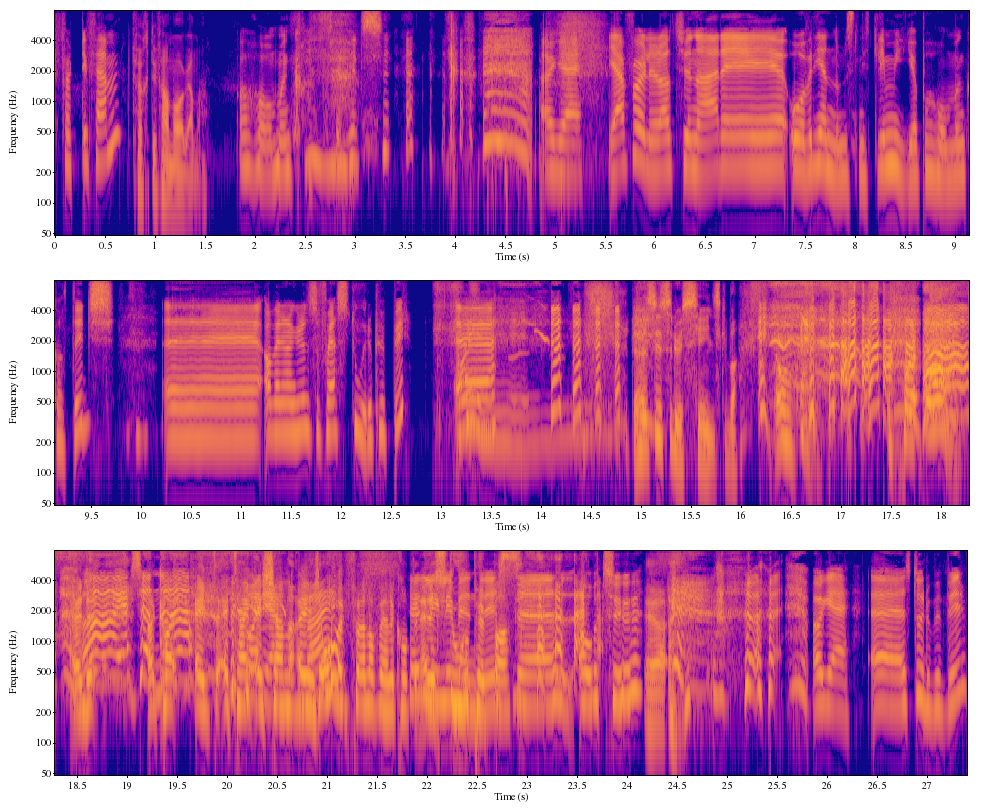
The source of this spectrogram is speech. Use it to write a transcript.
45 45 år gammel. og Home and Cottage. ok. Jeg føler at hun er eh, over gjennomsnittlig mye på Home and Cottage. Eh, av en eller annen grunn så får jeg store pupper. Eh, Det høres ut som du er synsk. Bare, åh. For- åh, er det, ah, jeg jeg, kjenner kan, det! jeg, jeg, tenker, jeg, kjenner, jeg, åh, jeg føler på hele kroppen. Er det Lilly store Bendriss, pupper? eh, O2. Ja. Ok, eh, store pupper.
